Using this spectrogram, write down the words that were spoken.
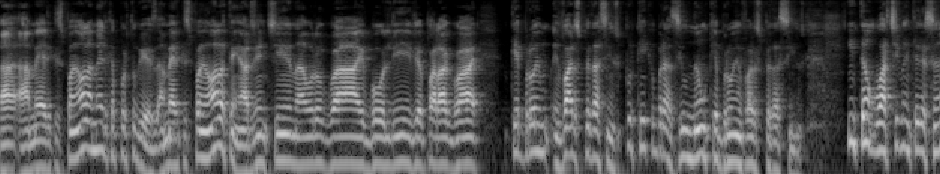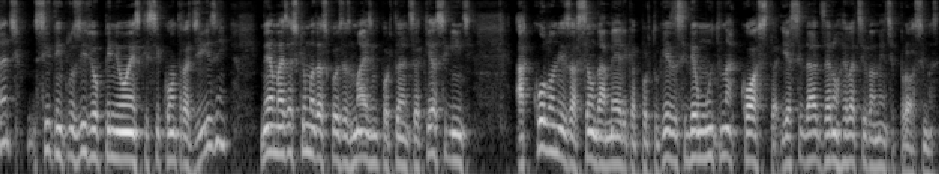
a América Espanhola, a América Portuguesa. A América Espanhola tem Argentina, Uruguai, Bolívia, Paraguai, quebrou em, em, vários pedacinhos. Por que, que o Brasil não quebrou em vários pedacinhos? Então, o artigo é interessante, cita inclusive opiniões que se contradizem, né, mas acho que uma das coisas mais importantes aqui é a seguinte: a colonização da América Portuguesa se deu muito na costa e as cidades eram relativamente próximas.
